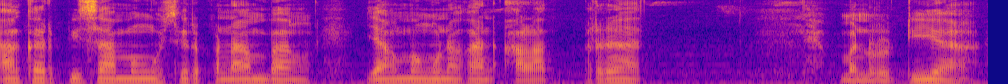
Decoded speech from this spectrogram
agar bisa mengusir penambang yang menggunakan alat berat Menurut dia,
